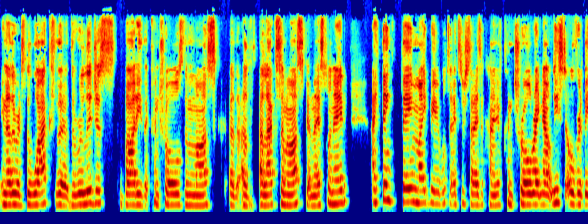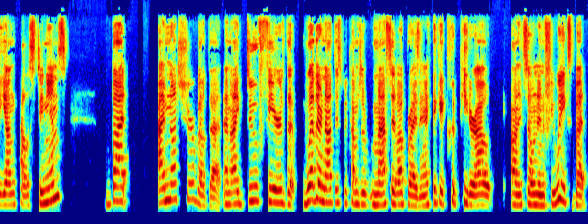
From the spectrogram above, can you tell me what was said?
in other words, the Waqf, the, the religious body that controls the mosque of, of Al-Aqsa Mosque and the Esplanade, I think they might be able to exercise a kind of control right now, at least over the young Palestinians. But I'm not sure about that. And I do fear that whether or not this becomes a massive uprising, I think it could peter out on its own in a few weeks. But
